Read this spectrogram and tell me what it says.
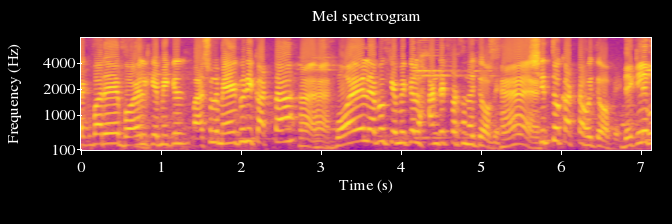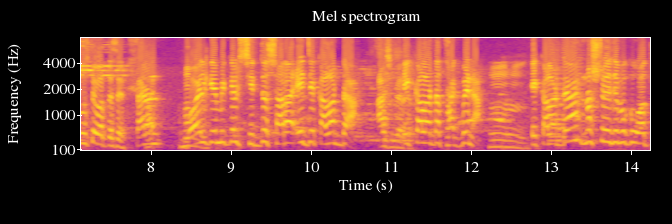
একবারে বয়েল কেমিক্যাল আসলে মেহগুনি কাঠটা হ্যাঁ, হ্যাঁ। বয়েল এবং কেমিক্যাল হান্ড্রেড পার্সেন্ট হইতে হবে। হ্যাঁ। সিদ্ধ কাঠটা হইতে হবে। দেখলেই বুঝতে পারতেছেন। কারণ বয়েল কেমিক্যাল সিদ্ধ সারা এই যে কালারটা আসবে এই কালারটা থাকবে না। এই কালারটা নষ্ট হয়ে যাবে খুব অত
